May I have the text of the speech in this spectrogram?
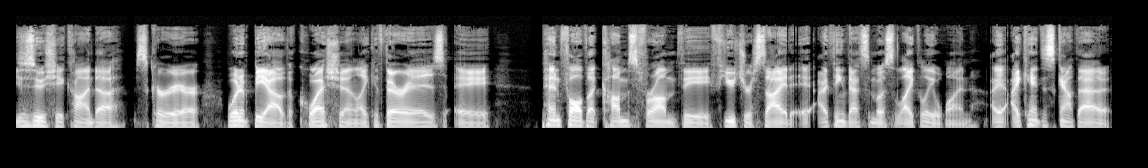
Yasushi Kanda's career, wouldn't be out of the question. Like if there is a pinfall that comes from the future side, i I think that's the most likely one. I, I can't discount that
